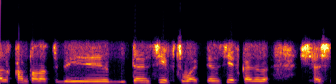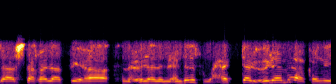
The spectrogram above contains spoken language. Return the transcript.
القنطرة بالتنسيف سواء التنسيف كان اشتغل فيها علماء الأندلس وحتى العلماء كانوا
